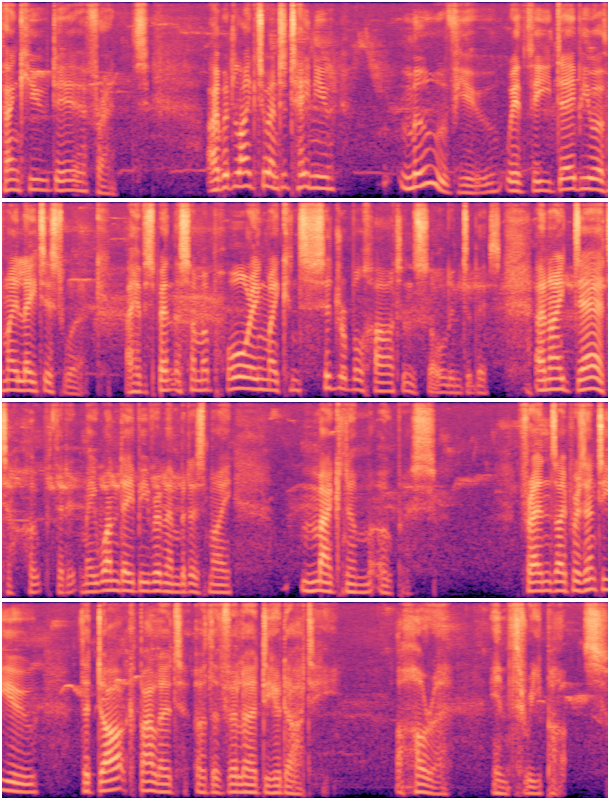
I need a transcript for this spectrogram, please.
Thank you, dear friends. I would like to entertain you, move you, with the debut of my latest work. I have spent the summer pouring my considerable heart and soul into this, and I dare to hope that it may one day be remembered as my magnum opus. Friends, I present to you The Dark Ballad of the Villa Diodati, a horror in three parts.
